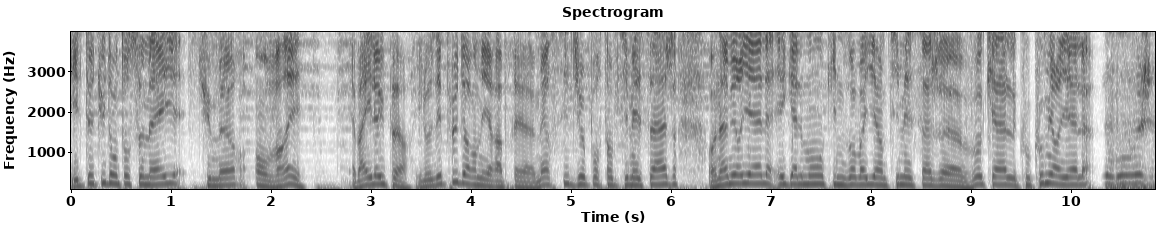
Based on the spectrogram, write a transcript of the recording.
il te tue dans ton sommeil, tu meurs en vrai. Eh ben, il a eu peur. Il osait plus dormir après. Merci Joe pour ton petit message. On a Muriel également qui nous envoyait un petit message euh, vocal. Coucou Muriel. Rouge.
